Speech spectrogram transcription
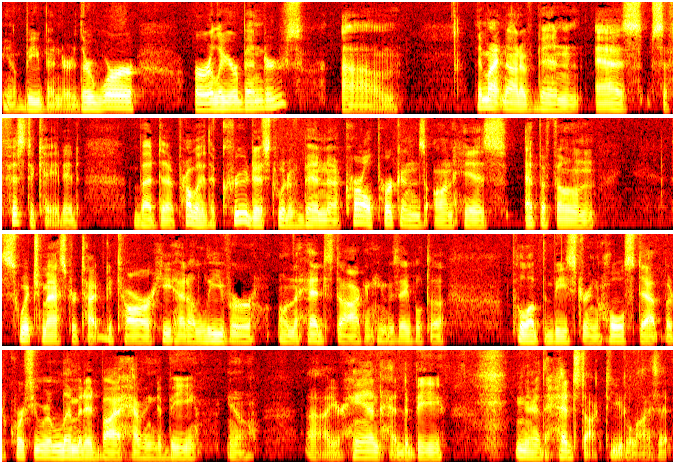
you know B bender. There were earlier benders. Um, they might not have been as sophisticated, but uh, probably the crudest would have been uh, Carl Perkins on his Epiphone Switchmaster type guitar, he had a lever on the headstock and he was able to pull up the B string a whole step. But of course, you were limited by having to be, you know, uh, your hand had to be near the headstock to utilize it.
